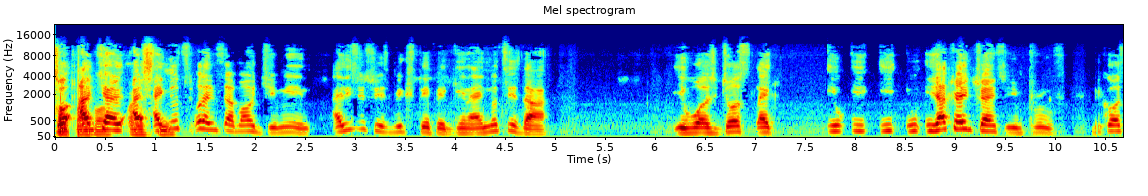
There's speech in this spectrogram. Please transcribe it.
But rapper, actually, I, I noticed what I noticed about Jimmy. I listened to his mixtape again. I noticed that it was just like he, he, he, he's actually trying to improve because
